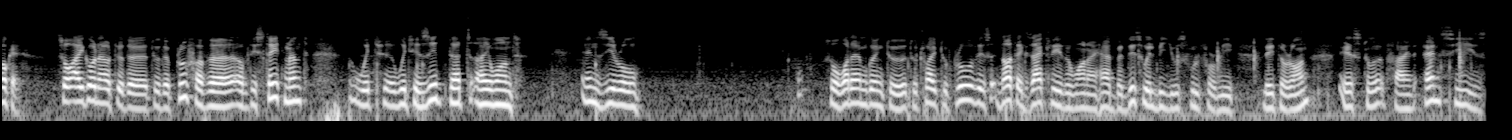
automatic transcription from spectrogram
Okay, so I go now to the to the proof of uh, of the statement, which uh, which is it that I want n zero. So what I'm going to to try to prove is not exactly the one I had, but this will be useful for me later on, is to find nc is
